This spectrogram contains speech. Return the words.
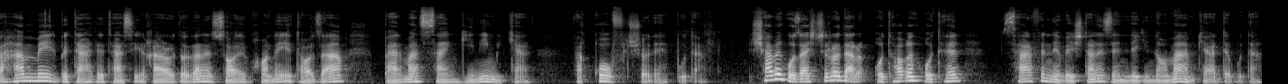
و هم میل به تحت تاثیر قرار دادن صاحب خانه تازه هم بر من سنگینی می کرد و قفل شده بودم. شب گذشته را در اتاق هتل صرف نوشتن زندگی نامه هم کرده بودم.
